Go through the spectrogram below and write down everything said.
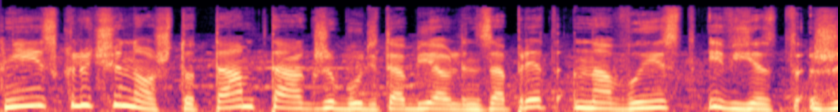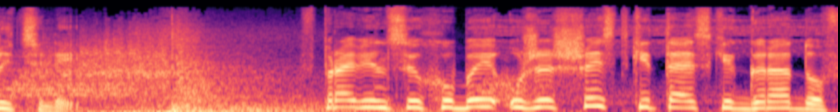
Не исключено, что там также будет объявлен запрет на выезд и въезд жителей. В провинции Хубэй уже шесть китайских городов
